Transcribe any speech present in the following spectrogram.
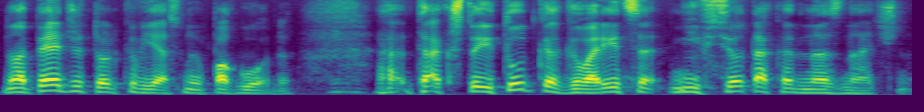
Но опять же, только в ясную погоду. Так что и тут, как говорится, не все так однозначно.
